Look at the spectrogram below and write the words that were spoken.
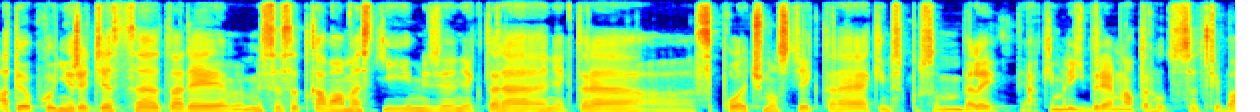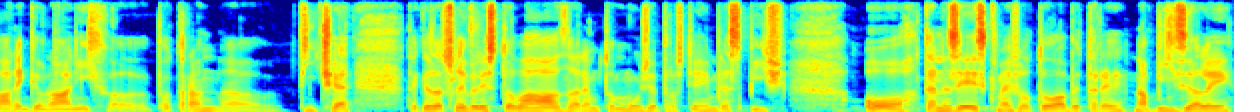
A ty obchodní řetězce tady, my se setkáváme s tím, že některé, některé eh, společnosti, které jakým způsobem byly nějakým lídrem na trhu, co se třeba regionálních eh, potravin eh, týče, tak je začaly vylistovat vzhledem k tomu, že prostě jim jde spíš o ten zisk, než o to, aby tady nabízeli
